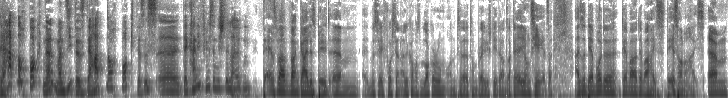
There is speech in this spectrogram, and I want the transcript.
Der hat noch Bock, ne? Man sieht es. Der hat noch Bock. Das ist, äh, der kann die Füße nicht stillhalten. Es war, war ein geiles Bild. Ähm, müsst ihr euch vorstellen, alle kommen aus dem Lockerroom und äh, Tom Brady steht da und sagt, hey Jungs, hier jetzt. Also der wollte, der war, der war heiß. Der ist auch noch heiß. Ähm,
